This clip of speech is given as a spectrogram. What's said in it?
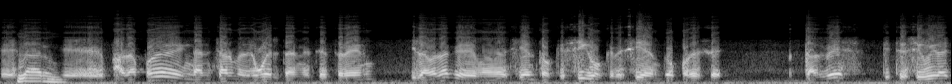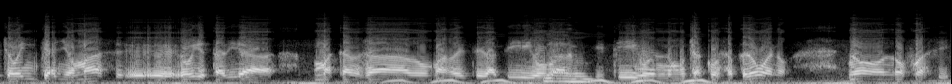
eh, Claro. eh, para poder engancharme de vuelta en este tren. Y la verdad que me siento que sigo creciendo por ese, tal vez, si hubiera hecho 20 años más, eh, hoy estaría más cansado, más reiterativo, más repetitivo en muchas cosas. Pero bueno, no, no fue así.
